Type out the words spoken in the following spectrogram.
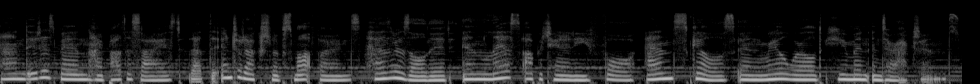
And it has been hypothesized that the introduction of smartphones has resulted in less opportunity for and skills in real-world human interactions.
